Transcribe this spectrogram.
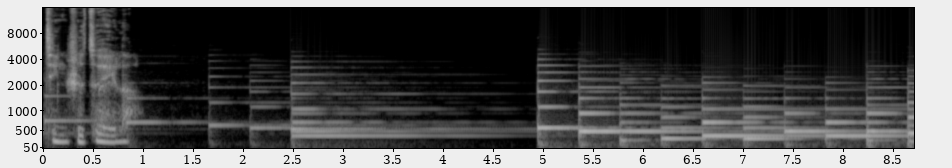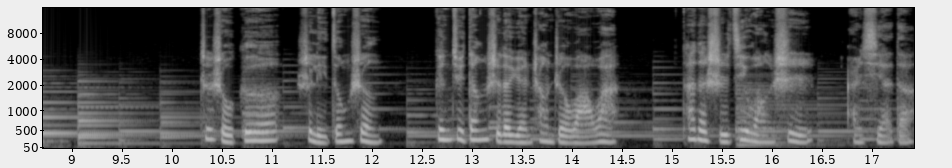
竟是醉了。这首歌是李宗盛根据当时的原唱者娃娃。他的实际往事而写的。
